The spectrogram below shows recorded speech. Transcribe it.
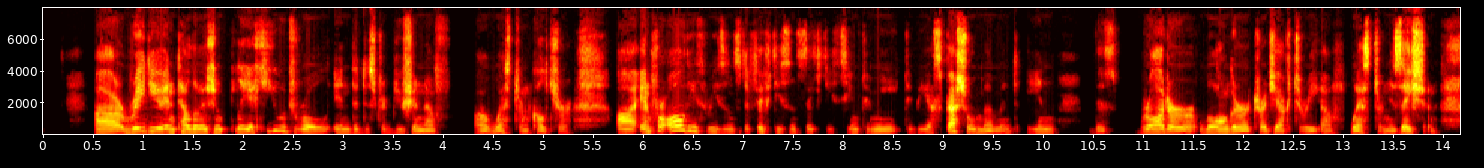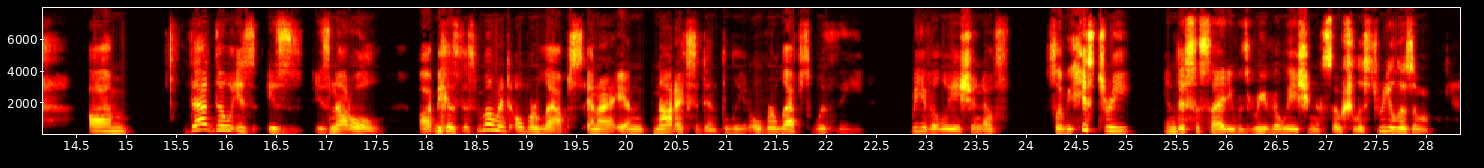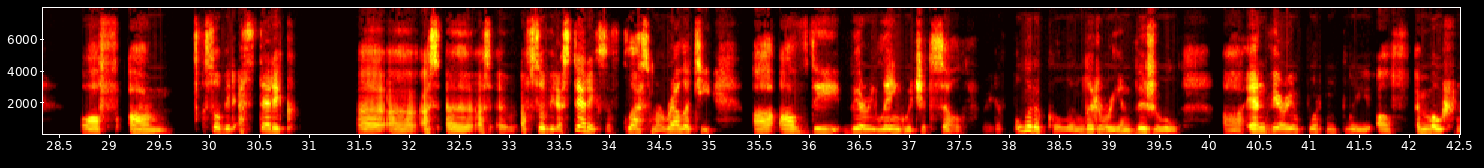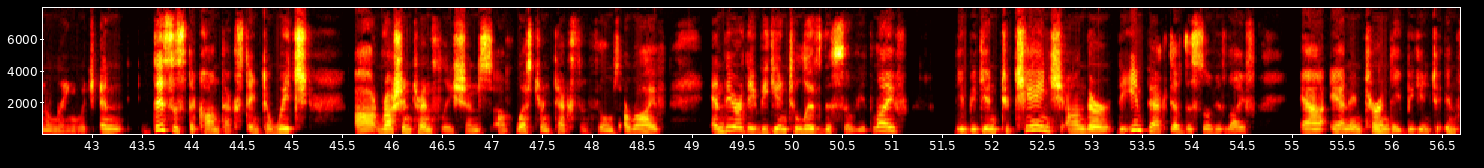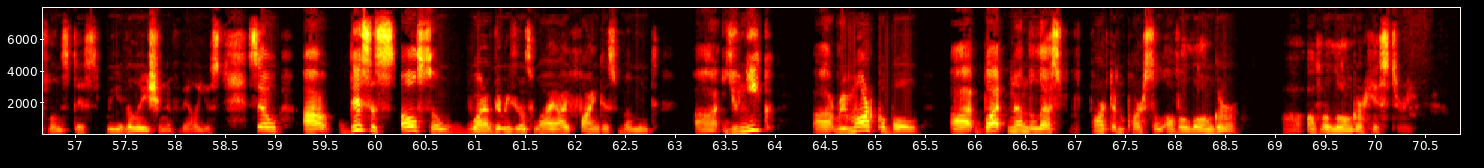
Radio and television play a huge role in the distribution of uh, Western culture. Uh, and for all these reasons, the 50s and 60s seem to me to be a special moment in this broader, longer trajectory of Westernization. Um, that, though, is is is not all, uh, because this moment overlaps, and I, and not accidentally, it overlaps with the reevaluation of Soviet history in this society, with reevaluation of socialist realism, of um, Soviet aesthetic Uh, uh, uh, of Soviet aesthetics, of class morality, of the very language itself, right, of political and literary and visual, and very importantly, of emotional language. And this is the context into which Russian translations of Western texts and films arrive. And there they begin to live the Soviet life. They begin to change under the impact of the Soviet life uh, and in turn they begin to influence this reevaluation of values. So uh, this is also one of the reasons why I find this moment uh, unique, uh, remarkable, uh, but nonetheless part and parcel of a longer uh, of a longer history.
